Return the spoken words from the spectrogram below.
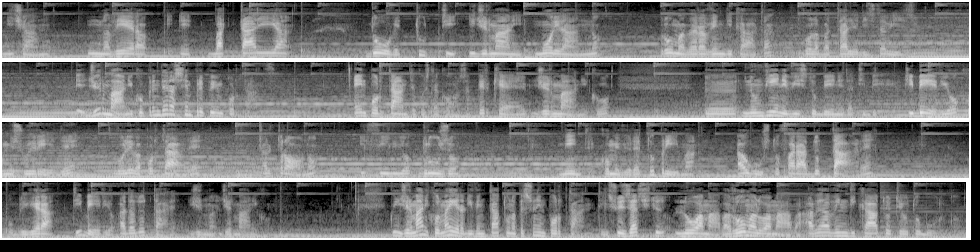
diciamo, una vera battaglia dove tutti i germani moriranno, Roma verrà vendicata con la battaglia di Staviso e Germanico prenderà sempre più importanza. È importante questa cosa perché Germanico eh, non viene visto bene da Tiberio. Tiberio, come suo erede, voleva portare al trono il figlio Druso, mentre come vi ho detto prima Augusto farà adottare obbligherà Tiberio ad adottare Germanico. Quindi Germanico ormai era diventato una persona importante il suo esercito lo amava Roma lo amava aveva vendicato Teutoburgo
